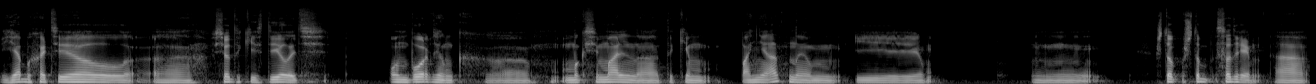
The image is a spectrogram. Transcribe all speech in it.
я бы хотел э, все-таки сделать онбординг э, максимально таким понятным и чтобы, чтобы смотри, а,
